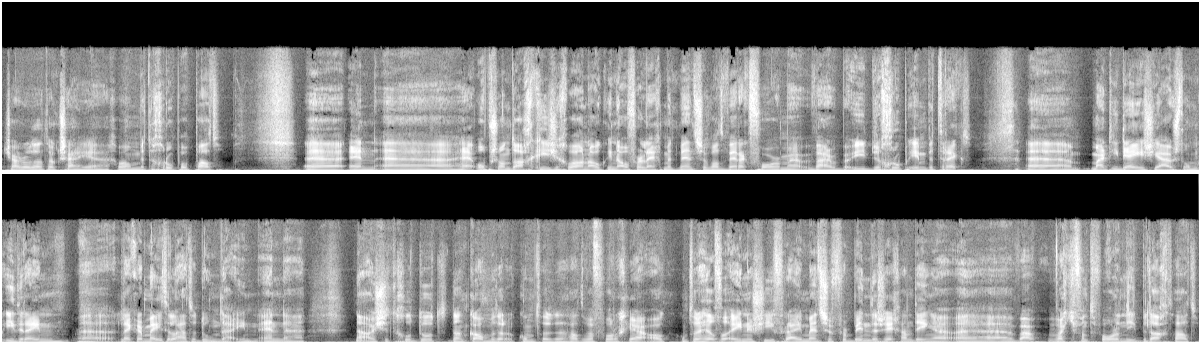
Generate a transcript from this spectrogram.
Charlo dat ook zei, gewoon met de groep op pad. En hè, op zo'n dag kies je gewoon ook in overleg met mensen wat werkvormen waar je de groep in betrekt. maar het idee is juist om iedereen lekker mee te laten doen daarin. En nou, als je het goed doet, dan komen er, komt er, dat hadden we vorig jaar ook, komt er heel veel energie vrij. Mensen verbinden zich aan dingen waar, wat je van tevoren niet bedacht had.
